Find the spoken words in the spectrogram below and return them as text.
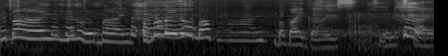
Bye-bye! Bye-bye! Bye-bye! Bye-bye, guys. See you next time.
